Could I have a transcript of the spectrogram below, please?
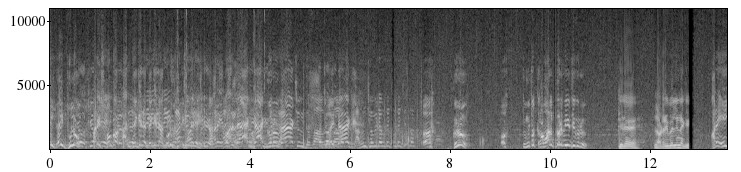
এই এই ভুলো। আরে শঙ্কর আরে দেখে যা দেখে যা গুরু আরে আরে দেখ দেখ গুরু দেখ। দেখ। দারুণ ছবিটা উঠে উঠেছে তো। গুরু তুমি তো কামাল করে দিয়েছ গুরু। কিরে লটারি পেলি নাকি? আরে এই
